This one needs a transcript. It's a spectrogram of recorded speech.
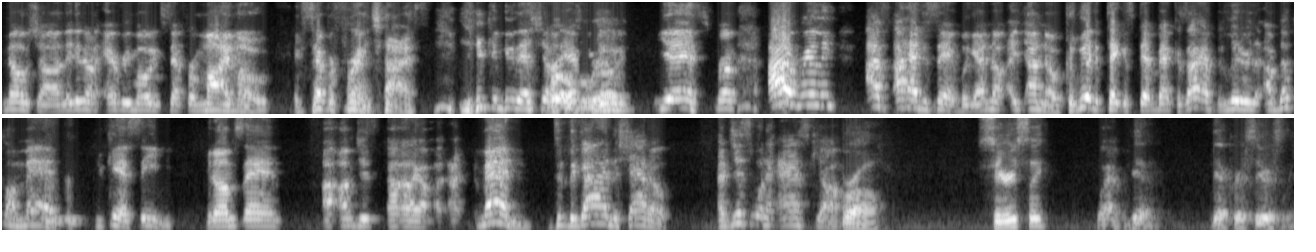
No, Sean, they did it on every mode except for my mode, except for franchise. You can do that shit on every mode. Yes, bro. I really, I, I had to say it, Boogie. I know, I, I know, because we had to take a step back because I have to literally. I'm, that's why I'm mad. You can't see me. You know what I'm saying? I, I'm just I, I, I, Madden. to the guy in the shadow. I just want to ask y'all, Bro. Seriously? what happened? Yeah, yeah, Chris. Seriously.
